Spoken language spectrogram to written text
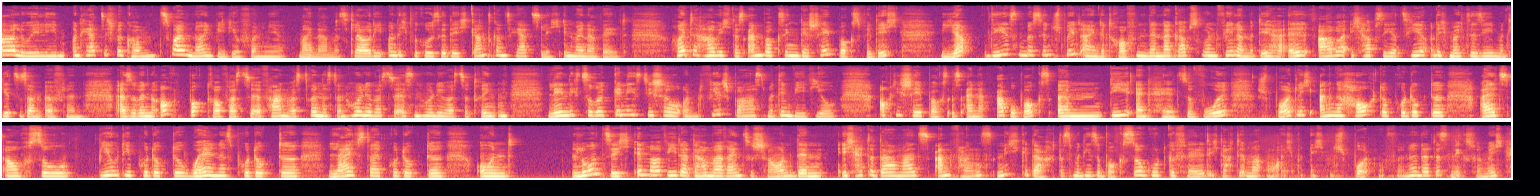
Hallo ihr Lieben und herzlich willkommen zu einem neuen Video von mir. Mein Name ist Claudi und ich begrüße dich ganz ganz herzlich in meiner Welt. Heute habe ich das Unboxing der Shapebox für dich. Ja, die ist ein bisschen spät eingetroffen, denn da gab es wohl einen Fehler mit DHL, aber ich habe sie jetzt hier und ich möchte sie mit dir zusammen öffnen. Also wenn du auch Bock drauf hast zu erfahren, was drin ist, dann hol dir was zu essen, hol dir was zu trinken, lehn dich zurück, genieß die Show und viel Spaß mit dem Video. Auch die Shapebox ist eine Abo-Box, ähm, die enthält sowohl sportlich angehauchte Produkte als auch so Beauty-Produkte, Wellness-Produkte, Lifestyle-Produkte und lohnt sich immer wieder da mal reinzuschauen, denn ich hatte damals anfangs nicht gedacht, dass mir diese Box so gut gefällt. Ich dachte immer, oh, ich bin echt ein Sportmuffel, ne? das ist nichts für mich.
